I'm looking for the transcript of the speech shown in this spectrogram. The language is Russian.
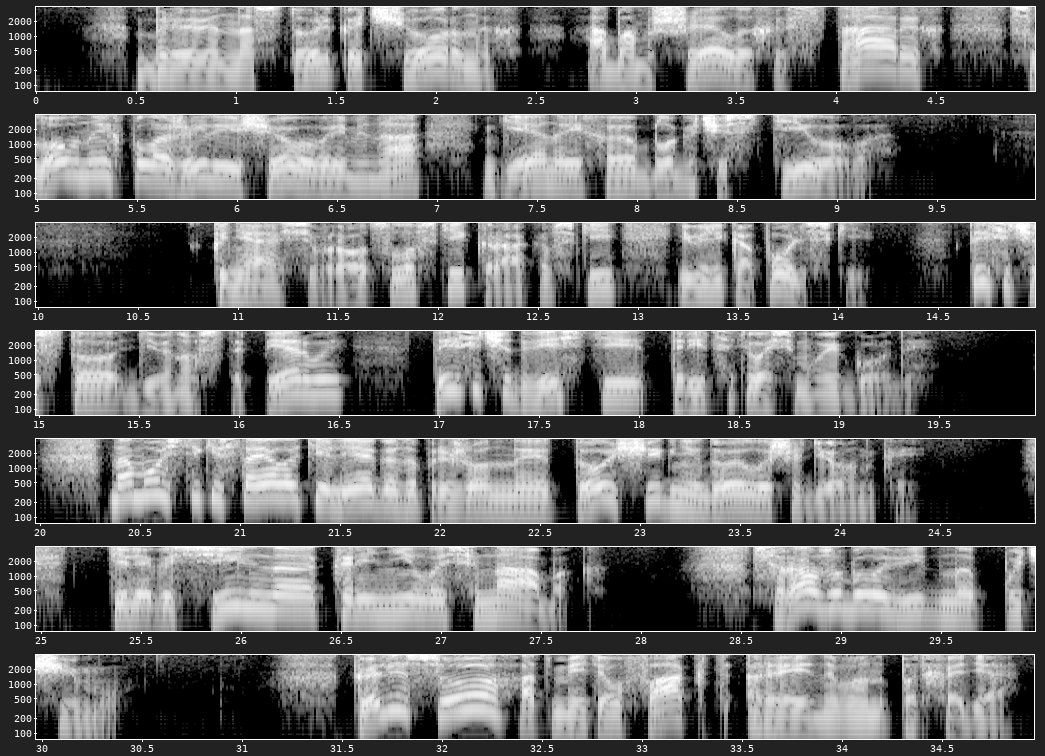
бревен настолько черных, обомшелых и старых, словно их положили еще во времена Генриха Благочестивого князь Вроцлавский, Краковский и Великопольский, 1191-1238 годы. На мостике стояла телега, запряженная тощей гнедой лошаденкой. Телега сильно кренилась на бок. Сразу было видно, почему. «Колесо», — отметил факт Рейневан, подходя.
